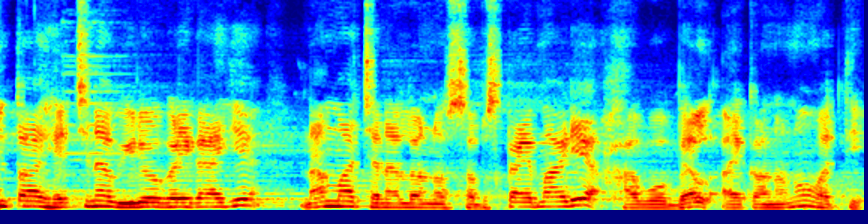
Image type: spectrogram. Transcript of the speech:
ಇಂಥ ಹೆಚ್ಚಿನ ವಿಡಿಯೋಗಳಿಗಾಗಿ ನಮ್ಮ ಚಾನಲನ್ನು ಸಬ್ಸ್ಕ್ರೈಬ್ ಮಾಡಿ ಹಾಗೂ ಬೆಲ್ ಐಕಾನನ್ನು ಒತ್ತಿ.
